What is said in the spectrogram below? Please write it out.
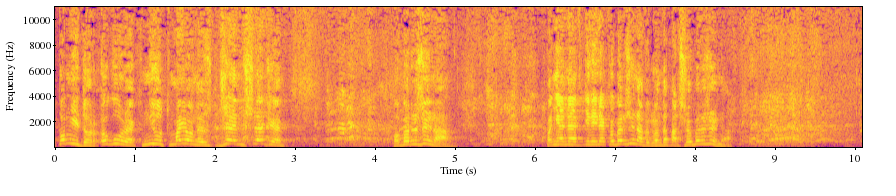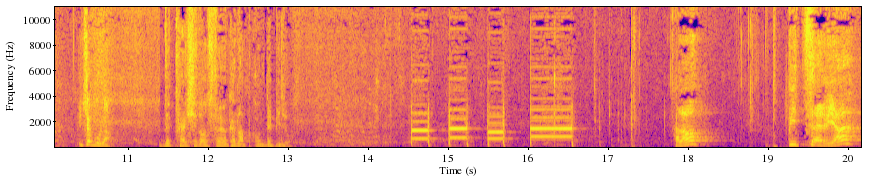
pomidor, ogórek, miód, majonez, dżem, śledzie, oberżyna. Panie, ja nawet nie wiem, jak oberżyna wygląda, patrzę, oberżyna. I cebula. Wypchaj się tą swoją kanapką, debilu. Halo? Pizzeria?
